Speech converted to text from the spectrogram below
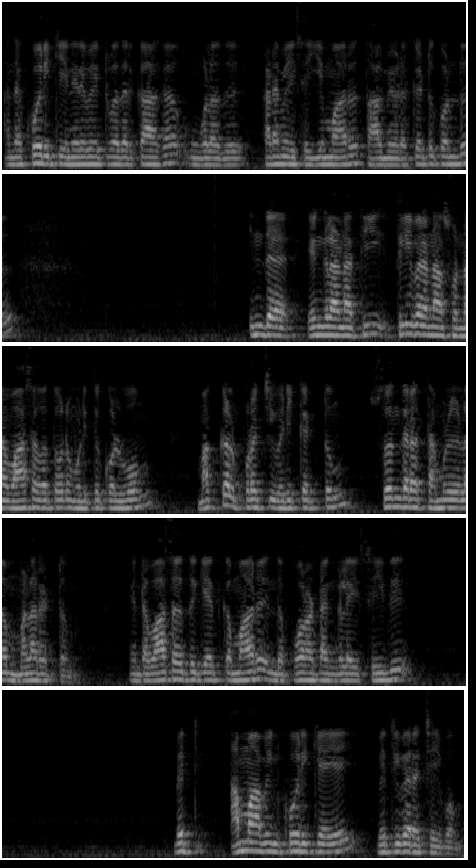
அந்த கோரிக்கையை நிறைவேற்றுவதற்காக உங்களது கடமையை செய்யுமாறு தாழ்மையோடு கேட்டுக்கொண்டு இந்த எங்களான தீ திலீபனா சொன்ன வாசகத்தோடு முடித்துக் கொள்வோம் மக்கள் புரட்சி வெடிக்கட்டும். சுதந்திர தமிழீழம் மலரட்டும். என்ற வாசகத்துக்கு ஏற்கமாறு இந்த போராட்டங்களை செய்து வெற்றி அம்மாவின் கோரிக்கையை வெற்றி பெறச் செய்வோம்.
